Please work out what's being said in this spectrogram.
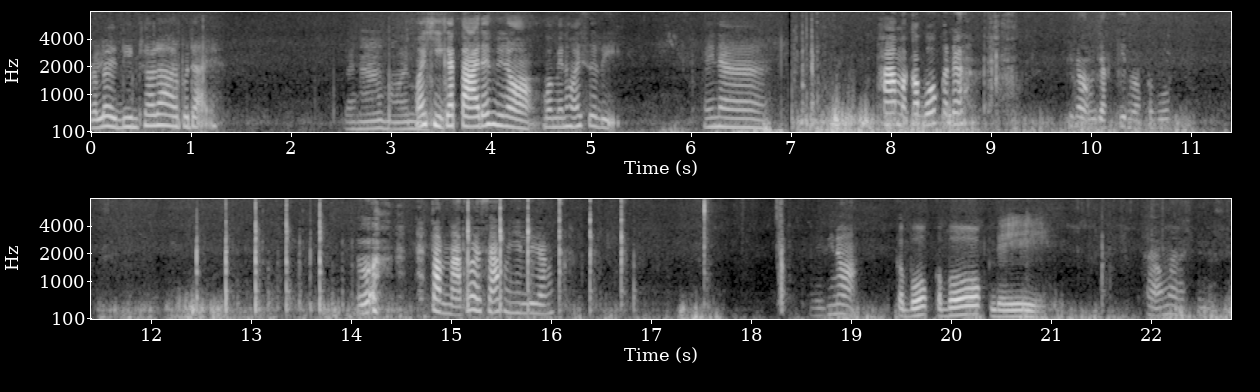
ก็เลยดีมเช่าได้บ่ได้ไปหาหอยห้อยขี่กระตายได้อพี่น้องบ่เป็นห้อยสิริไม่นาพาหมากระบอกกันเด้อพี่น้องอยากกินหมากระบอกเออต่ำหนาโทรศัพท์มันยังเลืองนี่พี่น้องกระบอกกระบอกเด้ ถามมาสิสิ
